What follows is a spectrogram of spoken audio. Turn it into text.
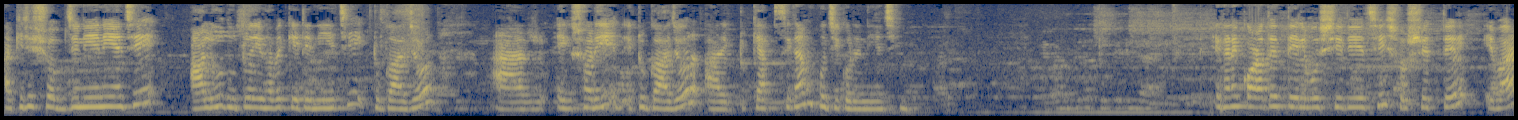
আর কিছু সবজি নিয়ে নিয়েছি। আলু দুটো এইভাবে কেটে নিয়েছি, একটু গাজর আর সরি একটু গাজর আর একটু ক্যাপসিকাম কুচি করে নিয়েছি। এখানে কড়াতে তেল বসিয়ে দিয়েছি, সর্ষের তেল। এবার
